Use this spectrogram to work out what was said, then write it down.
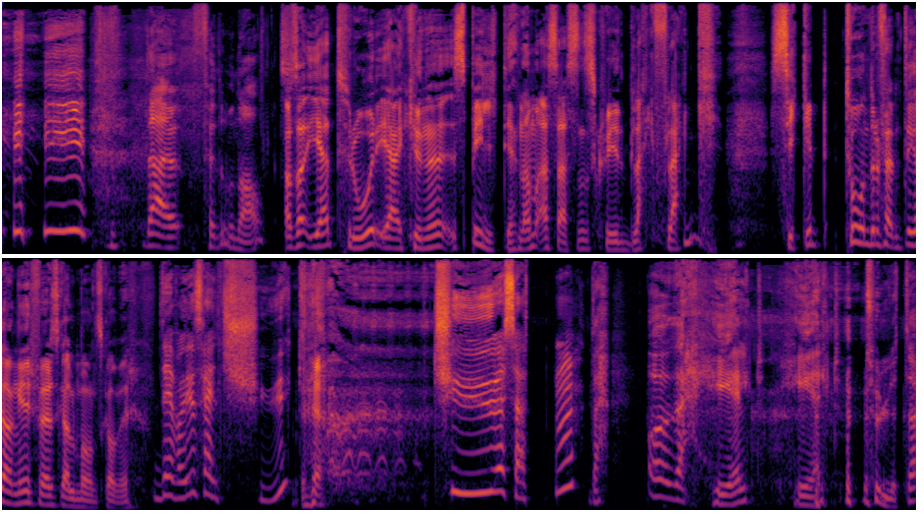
det er jo fenomenalt. Altså, jeg tror jeg kunne spilt gjennom Assassin's Creed Black Flag sikkert 250 ganger før Skull Bones kommer. Det var jo helt sjukt. 2017. Det, Og det er helt, helt tullete.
